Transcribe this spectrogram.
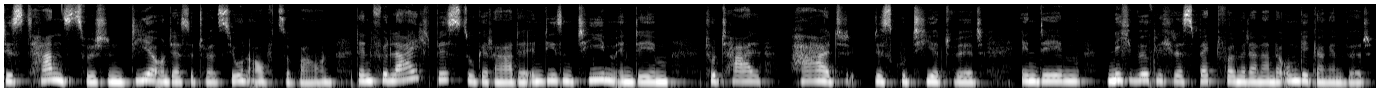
Distanz zwischen dir und der Situation aufzubauen. Denn vielleicht bist du gerade in diesem Team, in dem total hart diskutiert wird, in dem nicht wirklich respektvoll miteinander umgegangen wird,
